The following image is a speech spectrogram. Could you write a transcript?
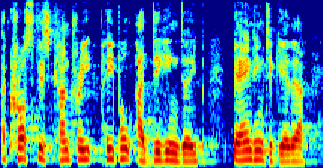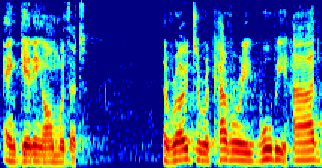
Across this country, people are digging deep, banding together, and getting on with it. The road to recovery will be hard,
